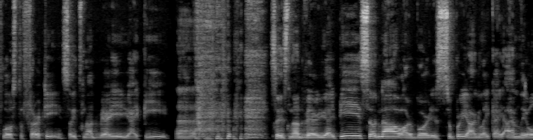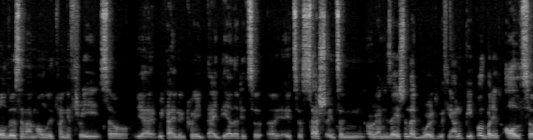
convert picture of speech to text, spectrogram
close to 30 so it's not very EYP uh, so it's not very EYP so now our board is super young like I, i'm the oldest and i'm only 23 so yeah we kind of create the idea that it's a uh, it's a session it's an organization that works with young people but it's also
